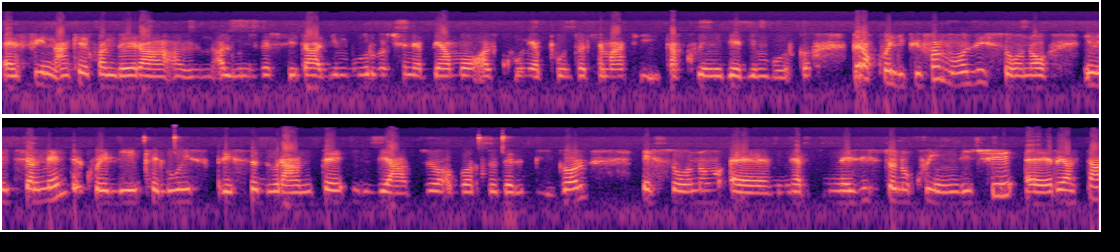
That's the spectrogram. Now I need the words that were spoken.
eh, fin anche quando era al, all'Università di Edimburgo ce ne abbiamo alcuni appunto chiamati taccuini di Edimburgo, però quelli più famosi sono inizialmente quelli che lui scrisse durante il viaggio a bordo del Beagle e sono, eh, ne, ne, esistono 15, eh, in realtà...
